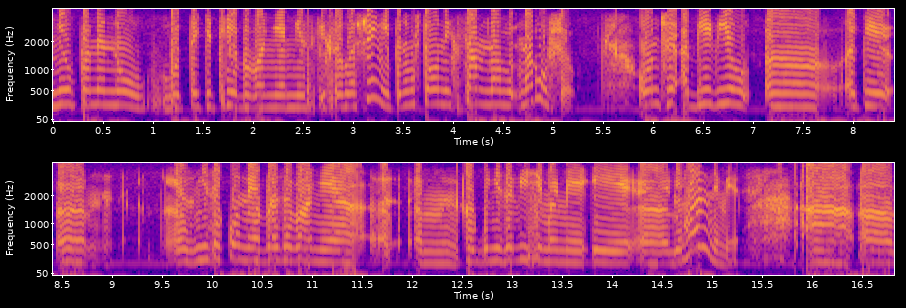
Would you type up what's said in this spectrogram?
не упомянул вот эти требования Минских соглашений, потому что он их сам нарушил. Он же объявил э, эти Э, незаконные образования э, эм, как бы независимыми и э, легальными, а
